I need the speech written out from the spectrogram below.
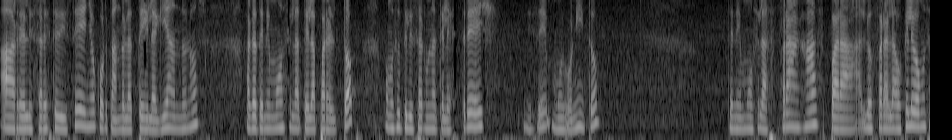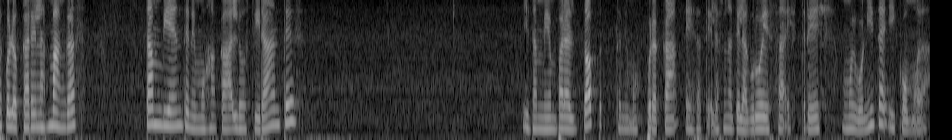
a realizar este diseño cortando la tela, guiándonos. Acá tenemos la tela para el top. Vamos a utilizar una tela stretch, dice, muy bonito. Tenemos las franjas para los faralados que le vamos a colocar en las mangas. También tenemos acá los tirantes. Y también para el top tenemos por acá esta tela. Es una tela gruesa, stretch, muy bonita y cómoda.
